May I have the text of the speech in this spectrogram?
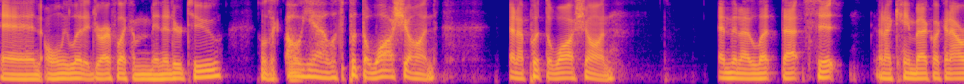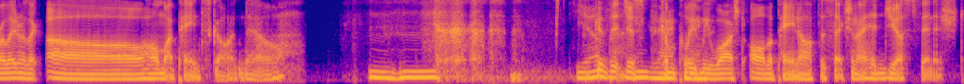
and only let it dry for like a minute or two. I was like, oh, yeah, let's put the wash on. And I put the wash on. And then I let that sit. And I came back like an hour later and was like, oh, all my paint's gone now. Mm-hmm. Yep, Because it just exactly. completely washed all the paint off the section I had just finished.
